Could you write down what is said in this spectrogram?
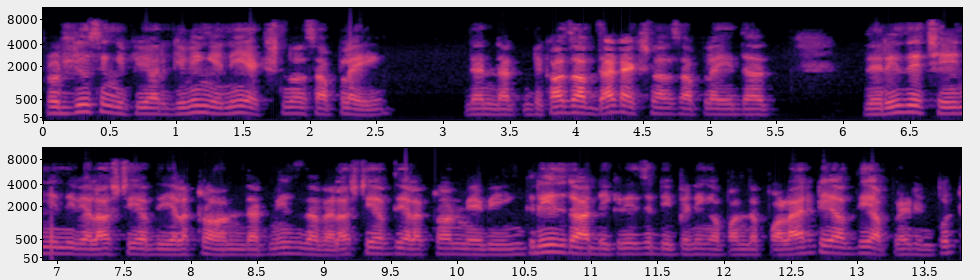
producing if we are giving any external supply then that because of that external supply that there is a change in the velocity of the electron. That means the velocity of the electron may be increased or decreased depending upon the polarity of the applied input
